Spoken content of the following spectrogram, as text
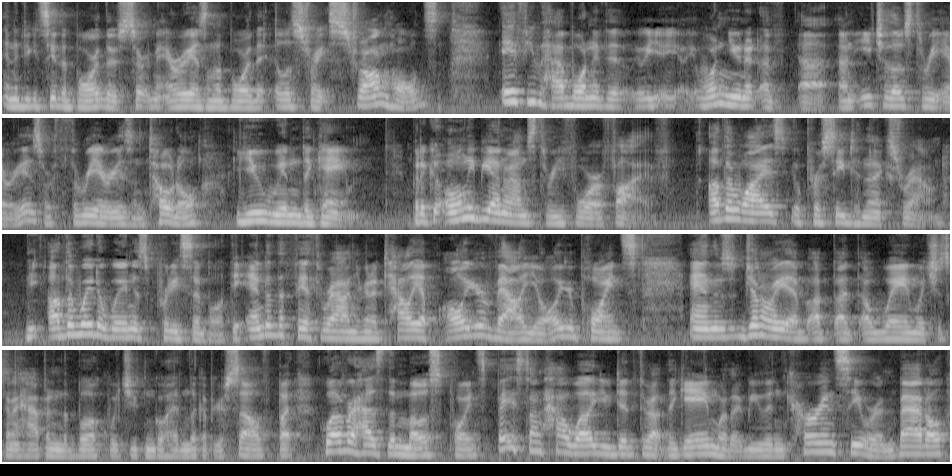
and if you can see the board, there's certain areas on the board that illustrate strongholds. If you have one of the one unit of uh, on each of those three areas, or three areas in total, you win the game but it can only be on rounds 3, 4, or 5. Otherwise, you'll proceed to the next round. The other way to win is pretty simple. At the end of the fifth round, you're going to tally up all your value, all your points, and there's generally a, a, a way in which it's going to happen in the book, which you can go ahead and look up yourself. But whoever has the most points, based on how well you did throughout the game, whether it be in currency or in battle,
